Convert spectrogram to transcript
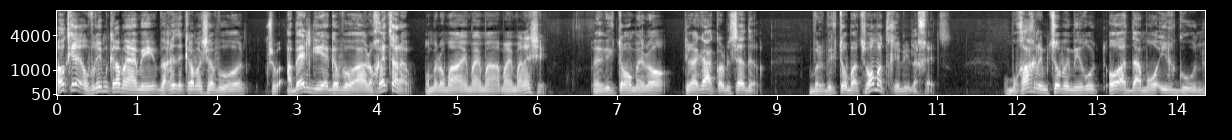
אוקיי, עוברים כמה ימים, ואחרי זה כמה שבועות, עכשיו, הבלגי הגבוה לוחץ עליו, אומר לו, מה, מה, מה, מה עם הנשק? וויקטור אומר לו, תירגע, הכל בסדר. אבל ויקטור בעצמו מתחיל להילחץ. הוא מוכרח למצוא במהירות או אדם או ארגון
